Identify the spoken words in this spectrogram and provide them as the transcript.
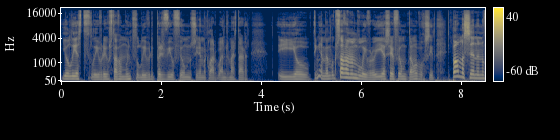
E eu li este livro e gostava muito do livro. E depois vi o filme no cinema, claro, anos mais tarde. E eu tinha mesmo, gostava mesmo do livro e achei o filme tão aborrecido. Tipo, há uma cena, no,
